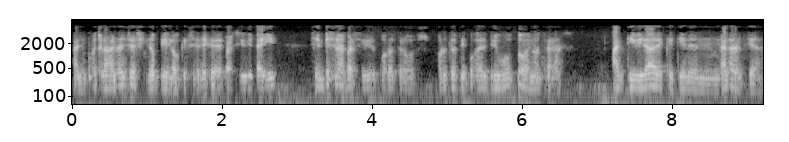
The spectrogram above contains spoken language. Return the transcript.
al impuesto a las ganancias, sino que lo que se deje de percibir ahí se empiezan a percibir por otros por otro tipo de tributo en otras actividades que tienen ganancias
